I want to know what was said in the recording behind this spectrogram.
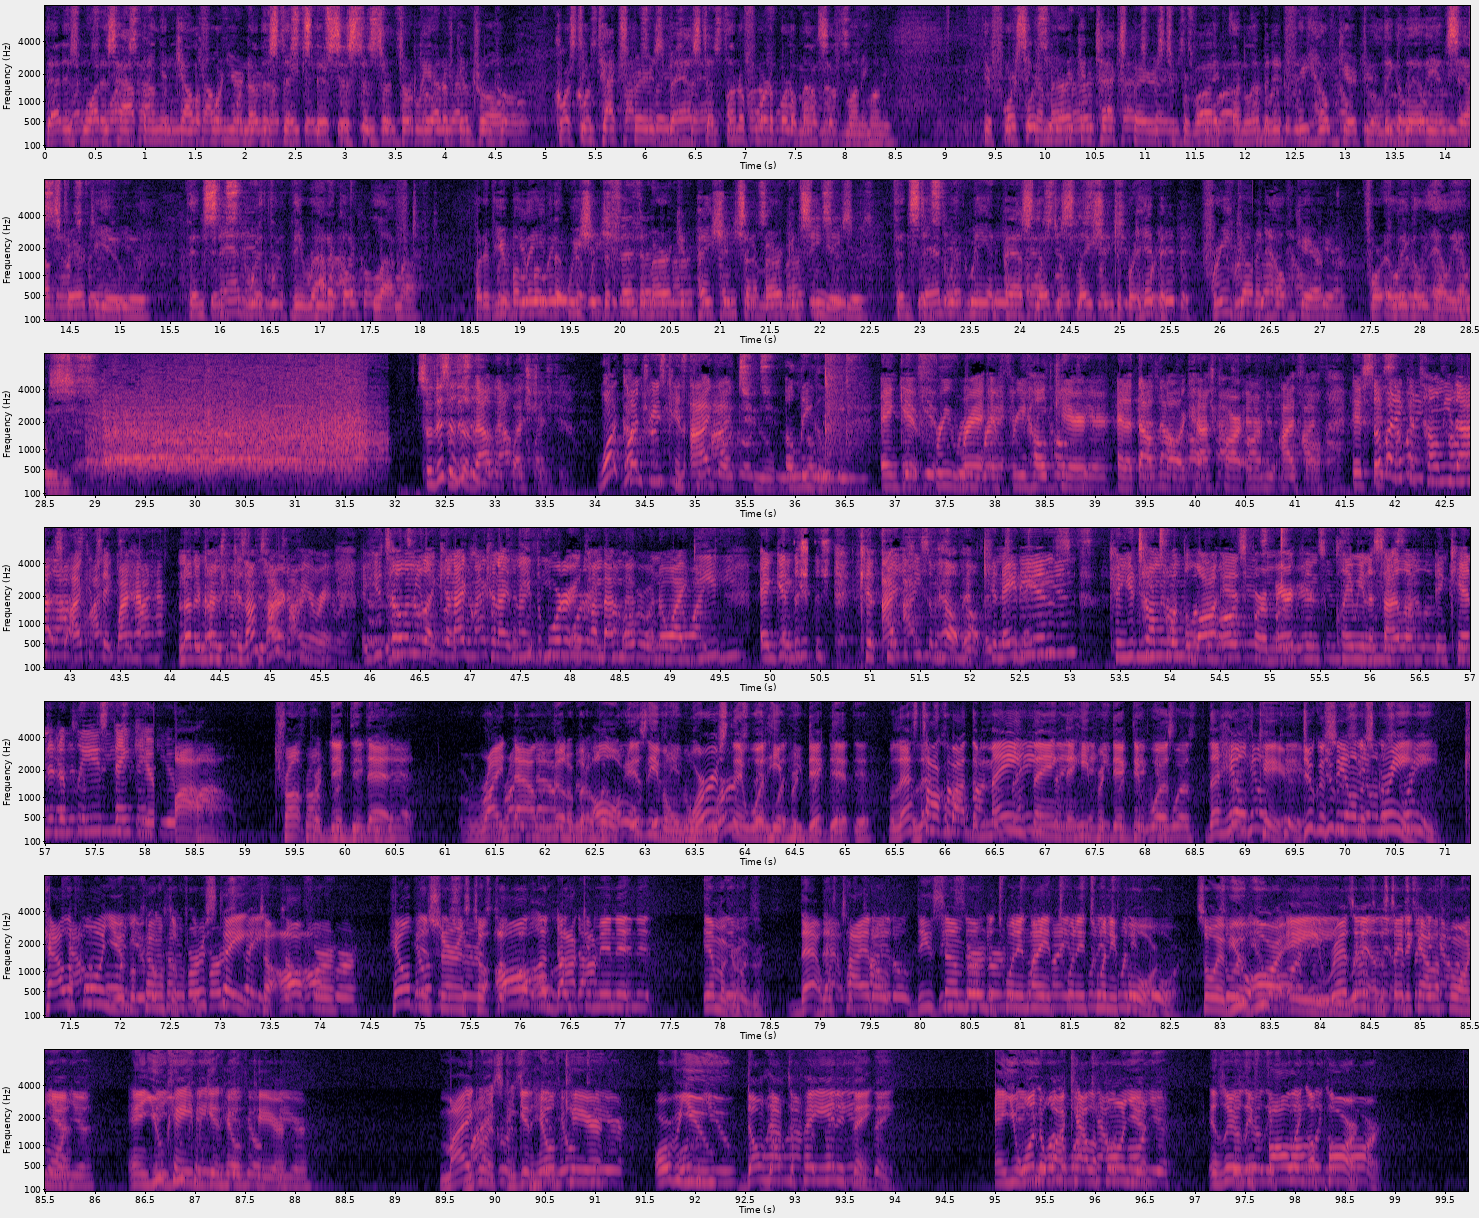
That is what is happening in California and other states. Their systems are totally out of control, costing taxpayers vast and unaffordable amounts of money. If forcing American taxpayers to provide unlimited free health care to illegal aliens sounds fair to you, then stand with the radical left. But if you believe that we should defend American patients and American seniors, then stand with me and pass legislation to prohibit free government health care for illegal aliens. So this is a valid question. What countries can I go to illegally and get free rent and free health care and a thousand dollar cash card and a new iPhone? If somebody could tell me that so I could take my ha- another country, because I'm tired of paying rent. And you telling me like, can I can I leave the border and come back over with no ID and get the? Can I just need some help? If Canadians, can you tell me what the law is for Americans claiming asylum in Canada, please? Thank you. Wow. Trump predicted that right down the middle. But oh, oh, it's even worse than what he predicted. But let's talk about the main thing that he predicted was the health care. You can see on the screen, California becomes the first state to offer health insurance to all undocumented immigrants. That was titled December the 29th, 2024. So if you are a resident of the state of California and you can't even get health care, migrants can get health care over you, don't have to pay anything. And you wonder why California is literally falling apart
